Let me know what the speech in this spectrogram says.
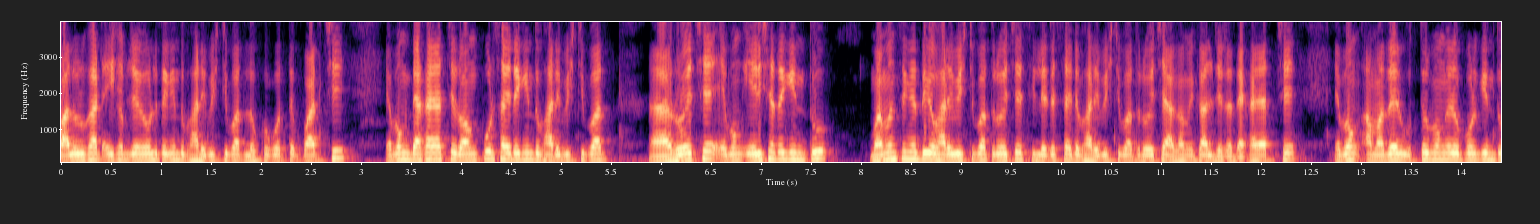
বালুরঘাট এইসব জায়গাগুলিতে কিন্তু ভারী বৃষ্টিপাত লক্ষ্য করতে পারছি এবং দেখা যাচ্ছে রংপুর সাইডে কিন্তু ভারী বৃষ্টিপাত রয়েছে এবং এর সাথে কিন্তু ময়মনসিংহের দিকে ভারী বৃষ্টিপাত রয়েছে, সিলেটের সাইডে ভারী বৃষ্টিপাত রয়েছে আগামীকাল যেটা দেখা যাচ্ছে এবং আমাদের উত্তরবঙ্গের ওপর কিন্তু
